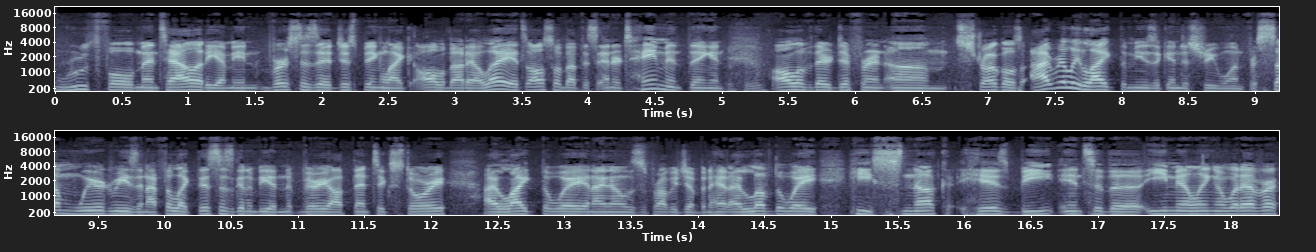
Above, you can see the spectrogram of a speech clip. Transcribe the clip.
ruthful mentality. I mean, versus it just being like all about LA. It's also about this entertainment thing and all of their different um, struggles. I really like the music industry one for some weird reason. I feel like this is going to be a n- very authentic story. I like the way, and I know this is probably jumping ahead. I love the way he snuck his beat into the emailing or whatever,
